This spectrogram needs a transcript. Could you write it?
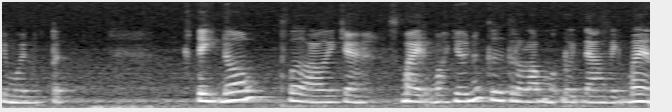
ជាមួយនឹងទឹកខ្ទិះដូងធ្វើឲ្យចាស់ ស្បែករបស់យើងនឹងគឺត្រឡប់មកដូចដើមវិញបាន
